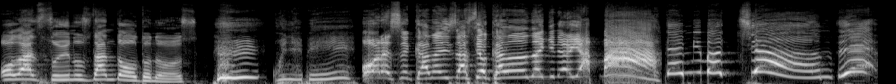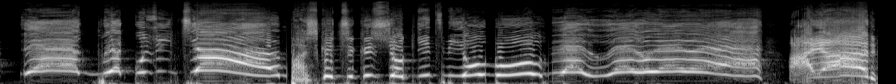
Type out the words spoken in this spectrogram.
Olan suyunuzdan doldunuz. O ne be? Orası kanalizasyon kanalına gidiyor yapma. Ben bir bakacağım. Bırak kusacağım. Başka çıkış yok. Git bir yol bul. Hayır!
